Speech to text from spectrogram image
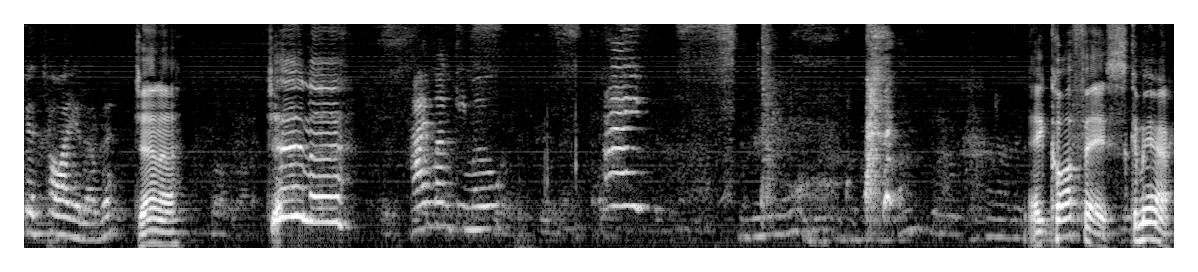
get tired of it. Jenna. Jenna. Hi, Monkey Moo. Hi. Hey, cough face, come here.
